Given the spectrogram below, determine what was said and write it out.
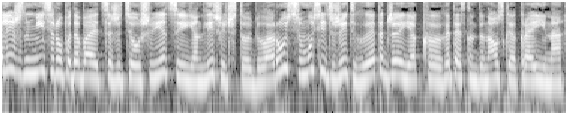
Але ж зміцеру падабаецца жыццё ў швецыі ён лічыць што Беларусь мусіць жыць гэтак жа як гэтая скандынаўская краіна.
